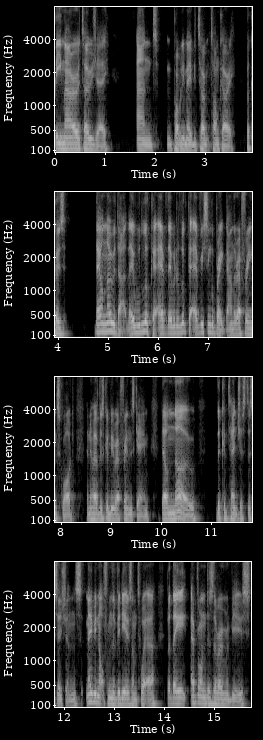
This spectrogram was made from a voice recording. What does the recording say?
be Maro Itoje and probably maybe Tom, Tom Curry because they'll know that they would look at every, they would have looked at every single breakdown, the refereeing squad, and whoever's going to be refereeing this game. They'll know the contentious decisions, maybe not from the videos on Twitter, but they everyone does their own reviews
